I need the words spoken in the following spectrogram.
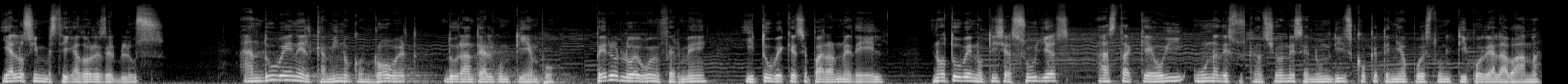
y a los investigadores del blues. Anduve en el camino con Robert durante algún tiempo, pero luego enfermé y tuve que separarme de él. No tuve noticias suyas hasta que oí una de sus canciones en un disco que tenía puesto un tipo de Alabama.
